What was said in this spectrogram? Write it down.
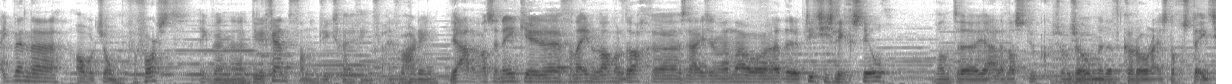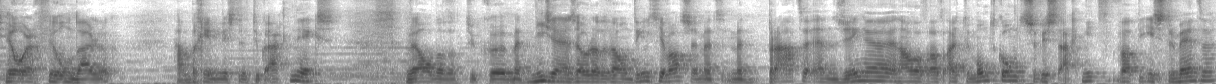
Ik ben eh, Albert John Vervorst. Ik ben eh, dirigent van de muziekvereniging Vrije Verharding. Ja, dat was in één keer eh, van de een op de andere dag uh, zeiden ze van nou, de repetities liggen stil. Want ja, dat was natuurlijk sowieso met het corona is nog steeds heel erg veel onduidelijk. Aan het begin wisten we natuurlijk eigenlijk niks. Wel dat het natuurlijk met niezen en zo dat het wel een dingetje was. En met, met praten en zingen en al dat wat uit de mond komt. Ze wisten eigenlijk niet wat die instrumenten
